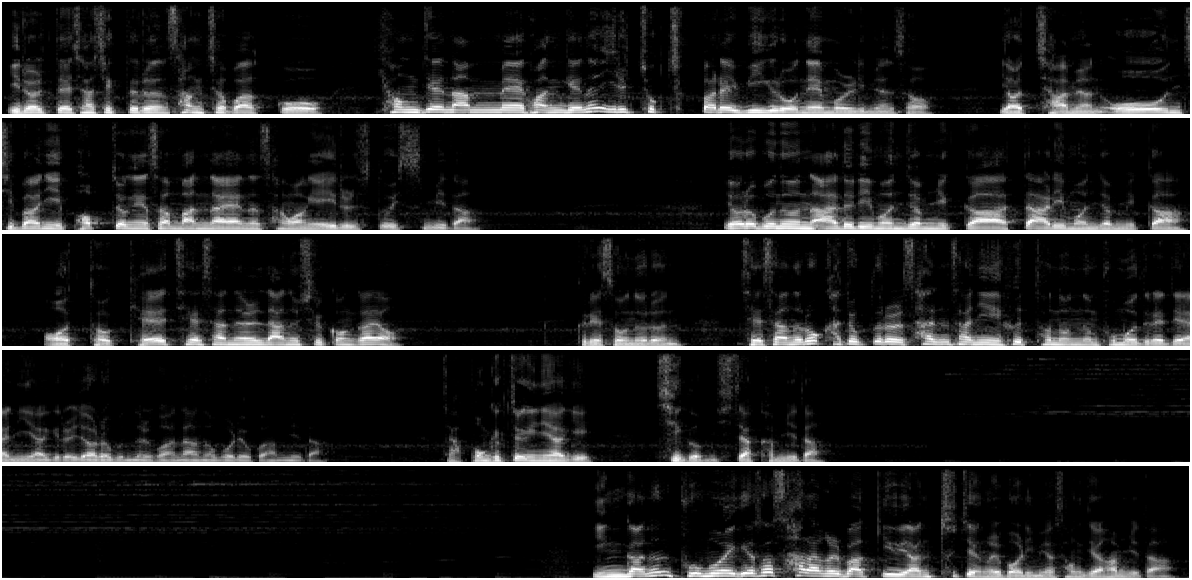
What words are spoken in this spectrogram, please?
이럴 때 자식들은 상처받고 형제 남매 관계는 일촉즉발의 위기로 내몰리면서 여차하면 온 집안이 법정에서 만나야 하는 상황에 이를 수도 있습니다. 여러분은 아들이 먼저입니까? 딸이 먼저입니까? 어떻게 재산을 나누실 건가요? 그래서 오늘은 재산으로 가족들을 산산히 흩어놓는 부모들에 대한 이야기를 여러분들과 나눠보려고 합니다. 자, 본격적인 이야기 지금 시작합니다. 인간은 부모에게서 사랑을 받기 위한 투쟁을 벌이며 성장합니다.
